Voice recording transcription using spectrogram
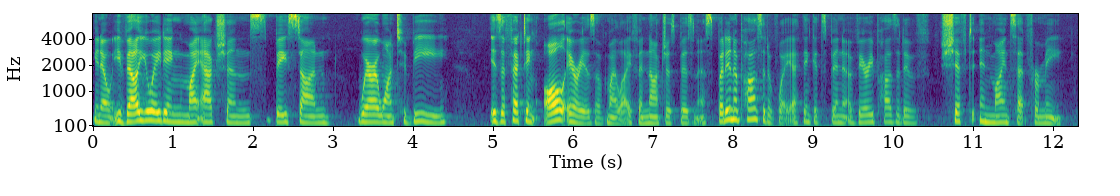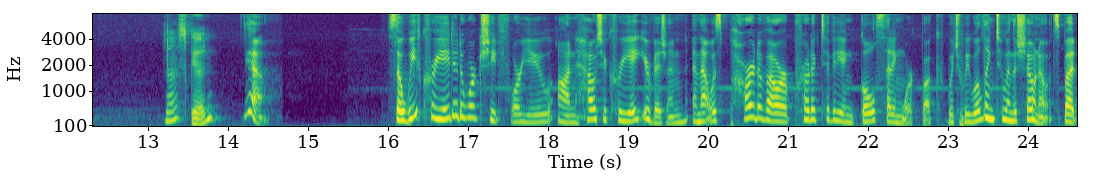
you know, evaluating my actions based on where I want to be is affecting all areas of my life and not just business, but in a positive way. I think it's been a very positive shift in mindset for me. That's good. Yeah. So, we've created a worksheet for you on how to create your vision, and that was part of our productivity and goal setting workbook, which we will link to in the show notes. But,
